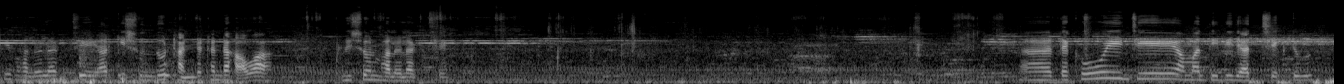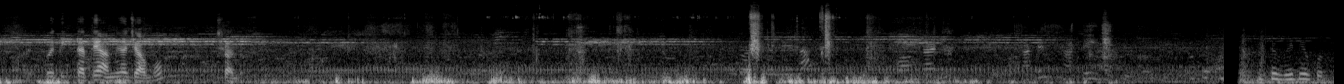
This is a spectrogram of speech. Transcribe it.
কি ভালো লাগছে, আর কি সুন্দর ঠান্ডা ঠান্ডা হাওয়া। ভীষণ ভালো লাগছে। আর দেখো, ওই যে আমার দিদি যাচ্ছে একটু ওই দিকটাতে, আমিও যাব। চলো। ভিডিও করব।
